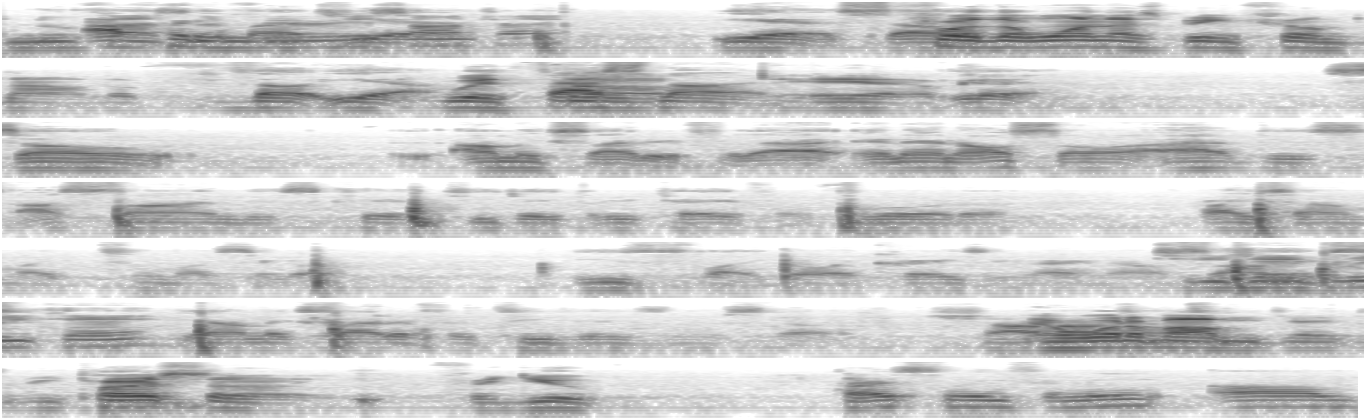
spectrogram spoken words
The new I Fast pretty and much, Furious yeah. soundtrack. yeah. So For the one that's being filmed now, the, the yeah with Fast uh, Nine. Yeah, okay. Yeah. So I'm excited for that. And then also I have this I signed this kid, TJ3K from Florida. Probably signed like two months ago. He's like going crazy right now. So I'm ex- TJ3K. yeah, I'm excited for TJ's new stuff. Shout And out what about TJ3K. Personally, for you, Personally for me, um,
